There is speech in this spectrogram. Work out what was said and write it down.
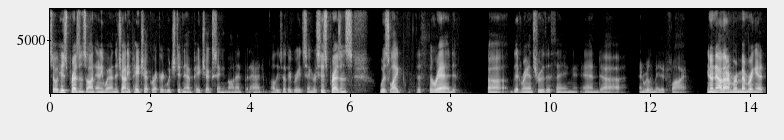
So his presence on anyway on the Johnny Paycheck record, which didn't have Paycheck singing on it, but had all these other great singers, his presence was like the thread uh, that ran through the thing and uh, and really made it fly. You know, now that I'm remembering it,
